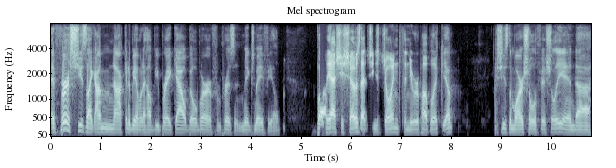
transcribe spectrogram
At first, she's like, "I'm not going to be able to help you break out Bill Burr from prison, Miggs Mayfield." But Well, yeah, she shows that she's joined the New Republic. Yep. She's the marshal officially. And uh,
